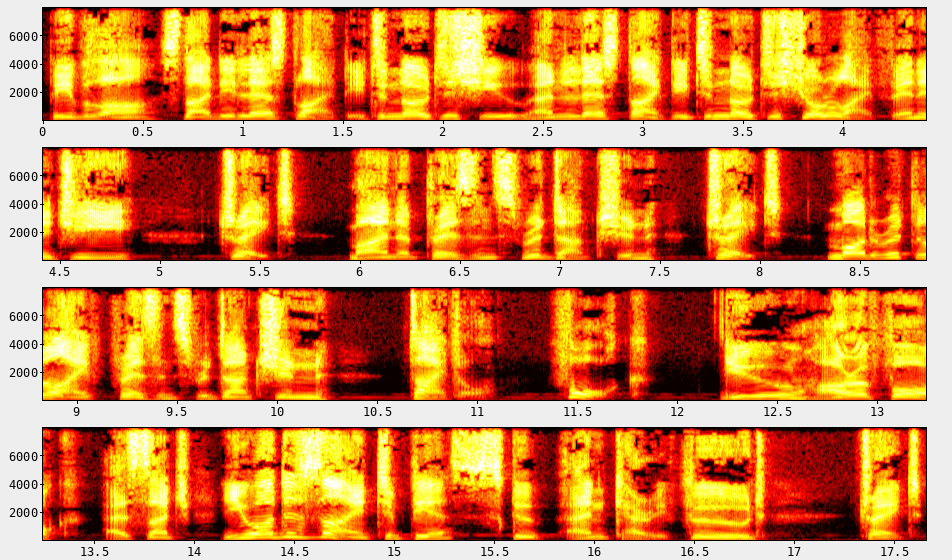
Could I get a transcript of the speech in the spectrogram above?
People are slightly less likely to notice you and less likely to notice your life energy. Trait, minor presence reduction. Trait, moderate life presence reduction. Title, fork. You are a fork. As such, you are designed to pierce, scoop, and carry food. Trait,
